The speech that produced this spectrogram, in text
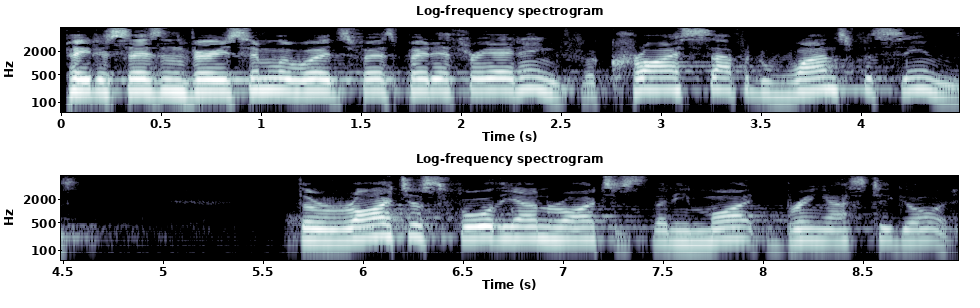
Peter says in very similar words, 1 Peter 3.18, for Christ suffered once for sins, the righteous for the unrighteous, that he might bring us to God.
